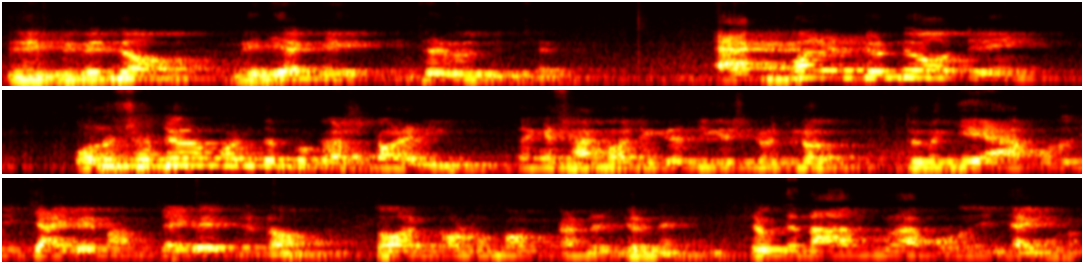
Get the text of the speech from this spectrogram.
তিনি বিভিন্ন মিডিয়াকে ইন্টারভিউ দিচ্ছেন। একবারের জন্য তিনি অনুশোচনা পর্যন্ত প্রকাশ করেনি। তাকে সাংবাদিকরা জিজ্ঞেস করেছিল তুমি কি অ্যাপোলজি চাইবে মাপ চাইবে এর জন্য? তোমার কর্মকাণ্ডের জন্য? সে বলছে না আমি কোনো অ্যাপোলজি চাইব না।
